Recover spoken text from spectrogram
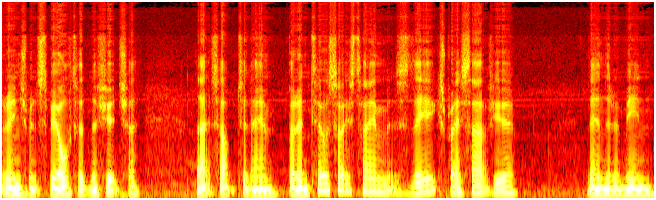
arrangements to be altered in the future, that's up to them. But until such time as they express that view, then they remain,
